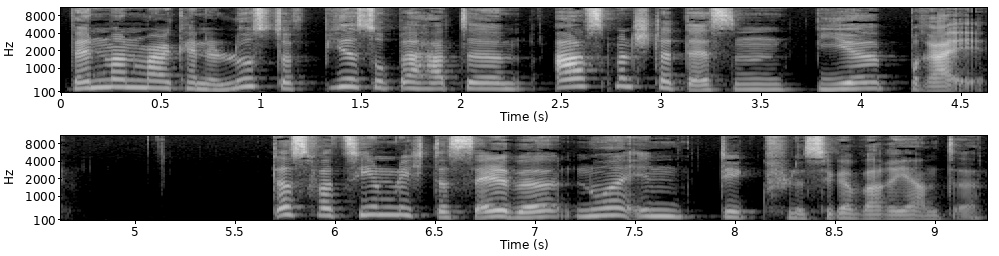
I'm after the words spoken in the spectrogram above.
Wenn man mal keine Lust auf Biersuppe hatte, aß man stattdessen Bierbrei. Das war ziemlich dasselbe, nur in dickflüssiger Variante.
